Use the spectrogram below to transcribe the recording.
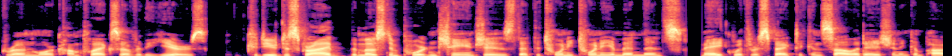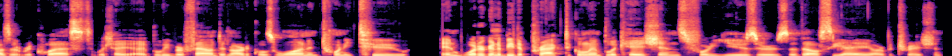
grown more complex over the years. Could you describe the most important changes that the 2020 amendments make with respect to consolidation and composite requests, which I, I believe are found in Articles 1 and 22? And what are going to be the practical implications for users of LCIA arbitration?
